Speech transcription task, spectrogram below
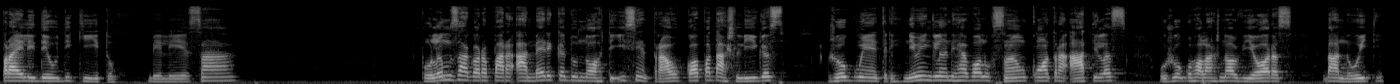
para a LDU de Quito. Beleza? Pulamos agora para América do Norte e Central, Copa das Ligas. Jogo entre New England Revolução contra Atlas. O jogo rola às 9 horas da noite.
